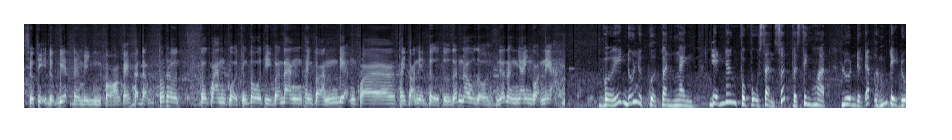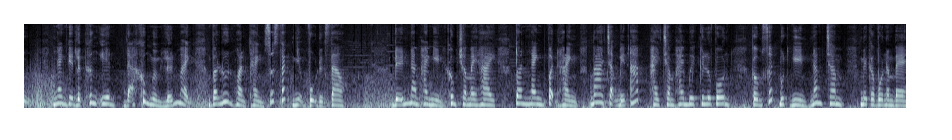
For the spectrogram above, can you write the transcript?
siêu thị được biết để mình có cái hoạt động tốt hơn. Cơ quan của chúng tôi thì vẫn đang thanh toán điện qua thanh toán điện tử từ rất lâu rồi, rất là nhanh gọn nhẹ. Với nỗ lực của toàn ngành, điện năng phục vụ sản xuất và sinh hoạt luôn được đáp ứng đầy đủ. Ngành điện lực Hưng Yên đã không ngừng lớn mạnh và luôn hoàn thành xuất sắc nhiệm vụ được giao. Đến năm 2022, toàn ngành vận hành 3 trạm biến áp 220 kV, công suất 1.500 MVA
